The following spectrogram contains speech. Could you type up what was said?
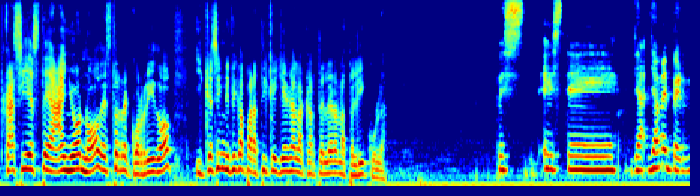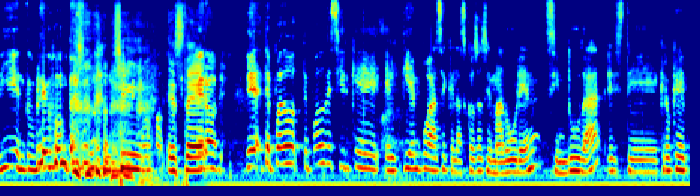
casi este año, ¿no? De este recorrido y qué significa para ti que llegue a la cartelera la película? Pues, este, ya, ya me perdí en tu pregunta. sí, este. Pero eh, te puedo, te puedo decir que el tiempo hace que las cosas se maduren, sin duda. Este, creo que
